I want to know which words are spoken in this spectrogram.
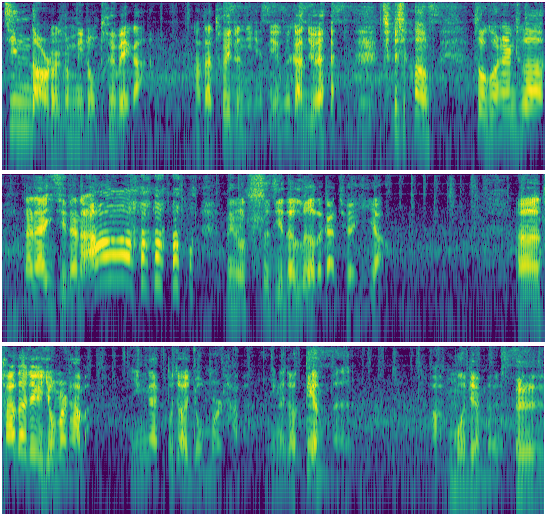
筋道的这么一种推背感啊，在推着你，你会感觉 就像坐过山车，大家一起在那啊哈哈哈那种刺激的乐的感觉一样。呃，它的这个油门踏板应该不叫油门踏板，应该叫电门啊，摸电门，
